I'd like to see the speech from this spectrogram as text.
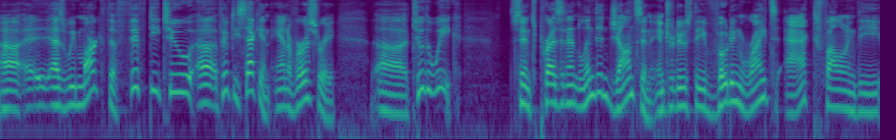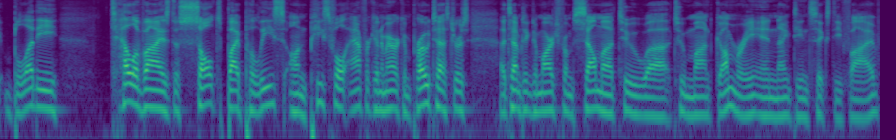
uh, as we mark the 52, uh, 52nd anniversary uh, to the week since President Lyndon Johnson introduced the Voting Rights Act following the bloody televised assault by police on peaceful African American protesters attempting to march from Selma to uh, to Montgomery in 1965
